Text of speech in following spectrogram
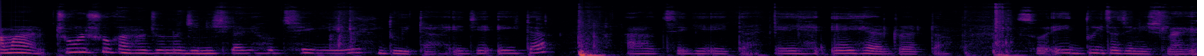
আমার চুল শুকানোর জন্য জিনিস লাগে হচ্ছে গিয়ে দুইটা, এই যে এইটা আর হচ্ছে গিয়ে এইটা, এই এই হেয়ার ড্রায়ারটা সো এই দুইটা জিনিস লাগে।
